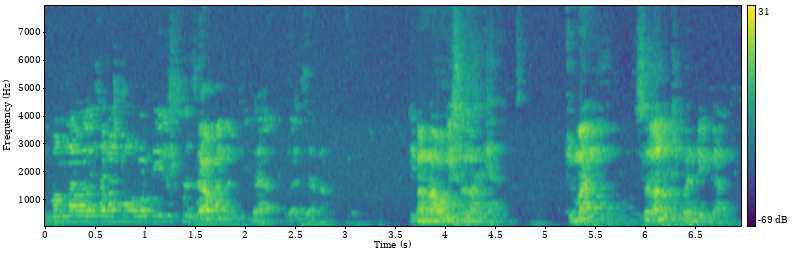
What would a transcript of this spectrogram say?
Imam Nawawi sama Imam Rafi sezaman. Tidak, tidak jarang. Imam Nawawi setelahnya. Cuman selalu dibandingkan.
